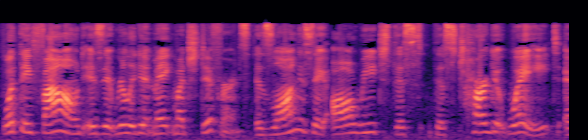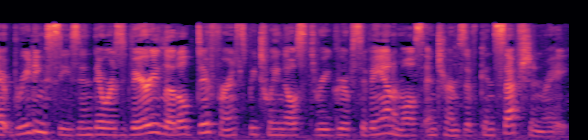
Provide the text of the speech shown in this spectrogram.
What they found is it really didn't make much difference. As long as they all reached this, this target weight at breeding season, there was very little difference between those three groups of animals in terms of conception rate.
